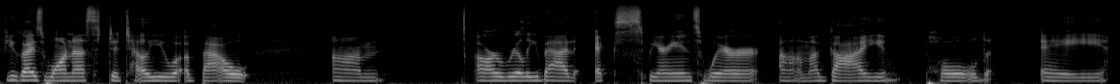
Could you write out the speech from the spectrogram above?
If you guys want us to tell you about um our really bad experience where um a guy pulled a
